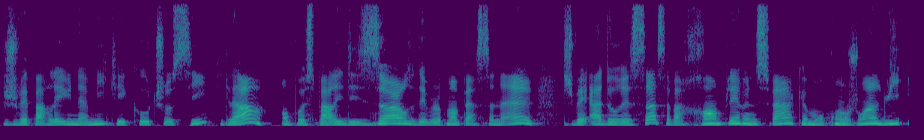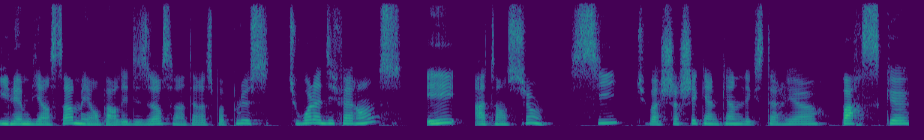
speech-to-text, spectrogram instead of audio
je vais parler à une amie qui est coach aussi. Puis là, on peut se parler des heures de développement personnel. Je vais adorer ça. Ça va remplir une sphère que mon conjoint, lui, il aime bien ça, mais en parler des heures, ça l'intéresse pas plus. Tu vois la différence? Et attention, si tu vas chercher quelqu'un de l'extérieur parce que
